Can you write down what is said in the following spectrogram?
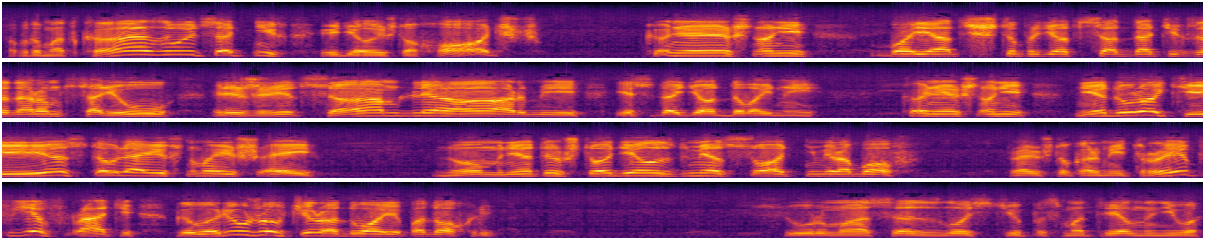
а потом отказываются от них и делай, что хочешь. Конечно, они боятся, что придется отдать их за даром царю или жрецам для армии, если дойдет до войны. Конечно, они не дураки, оставляя их на моей шее». Но мне-то что делать с двумя сотнями рабов? Разве что кормить рыб в Ефрате. Говорю же, вчера двое подохли. Сурма со злостью посмотрел на него,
